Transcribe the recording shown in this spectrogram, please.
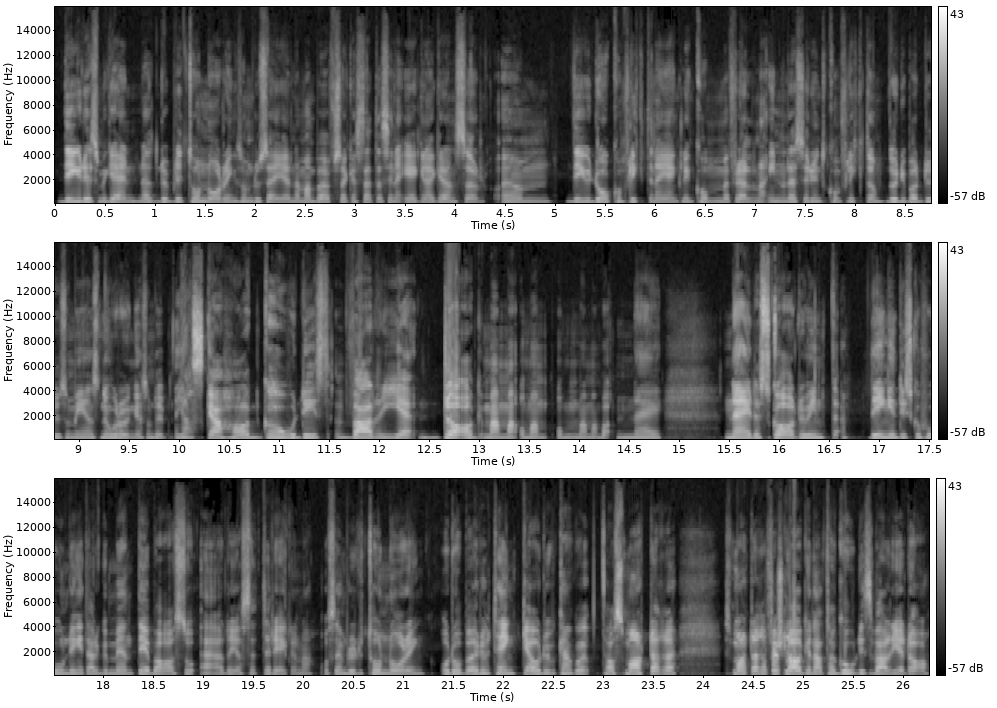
det är ju det som är grejen, när du blir tonåring som du säger, när man börjar försöka sätta sina egna gränser. Um, det är ju då konflikterna egentligen kommer med föräldrarna. Innan dess är det ju inte konflikter. Då är det bara du som är en snorunge som typ “jag ska ha godis varje dag mamma” och, mam och mamma bara “nej”. Nej, det ska du inte. Det är ingen diskussion, det är inget argument, det är bara så är det, jag sätter reglerna. Och sen blir du tonåring och då börjar du tänka och du kanske tar smartare, smartare förslag än att ta godis varje dag.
